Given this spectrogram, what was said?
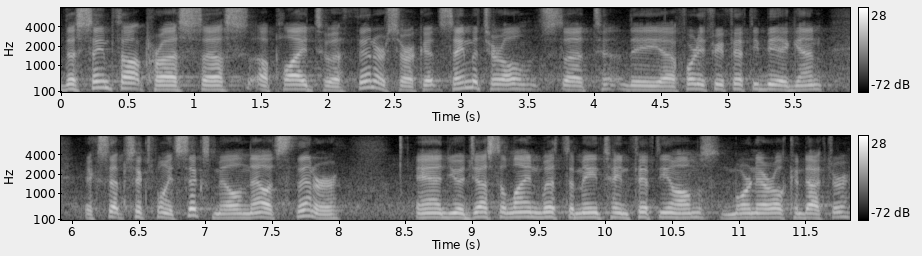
the same thought process applied to a thinner circuit, same material, it's uh, the uh, 4350B again, except 6.6 mil, now it's thinner, and you adjust the line width to maintain 50 ohms, more narrow conductor,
